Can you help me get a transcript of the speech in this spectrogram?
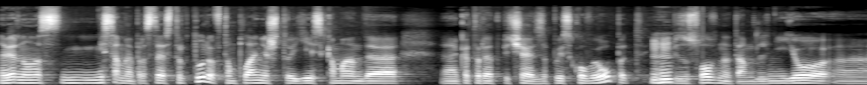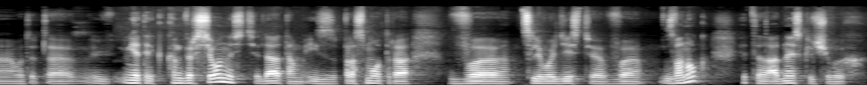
Наверное, у нас не самая простая структура в том плане, что есть команда, э, которая отвечает за поисковый опыт, угу. и, безусловно, там для нее э, вот эта метрика конверсионности, да, там из просмотра в целевое действие в звонок, это одна из ключевых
